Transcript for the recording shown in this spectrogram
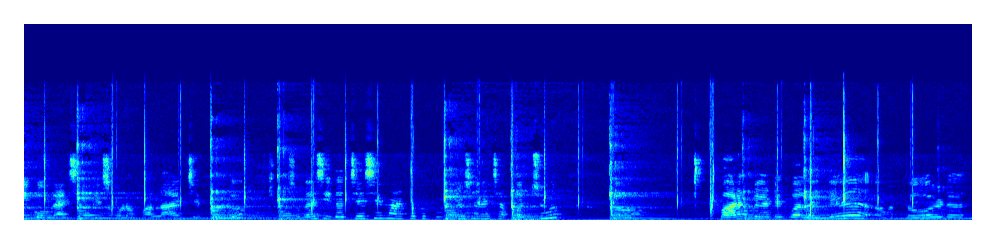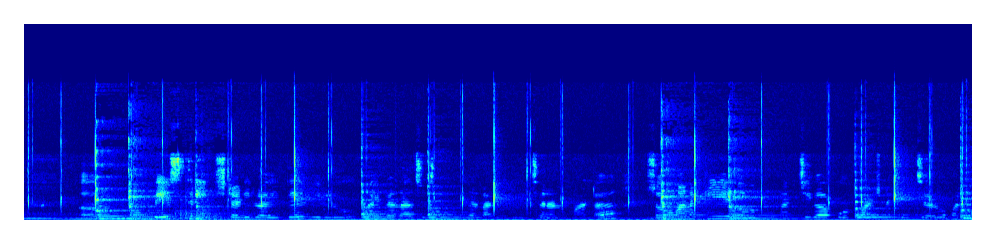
ఈ కోవాక్సిన్ వేసుకోవడం వల్ల అని చెప్పారు. సో గైస్ ఇది వచ్చేసి మనకి ఒక గుడ్ న్యూస్ అనేది చెప్పొచ్చు. భారత్ బయోటెక్ వాళ్ళు అయితే థర్డ్ ఫేజ్ త్రీ స్టడీలో అయితే వీళ్ళు ఫైట్ అనాలిసిస్ అలాగే ఇచ్చారనమాట సో మనకి మంచిగా ఫోర్ పాయింట్స్ ఇచ్చారు మరి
